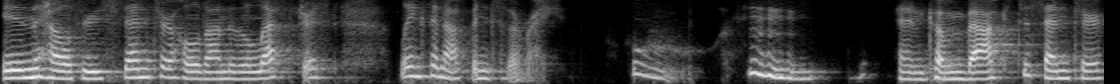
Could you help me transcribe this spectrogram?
Inhale through center. Hold on to the left wrist. Lengthen up into the right. And come back to center.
